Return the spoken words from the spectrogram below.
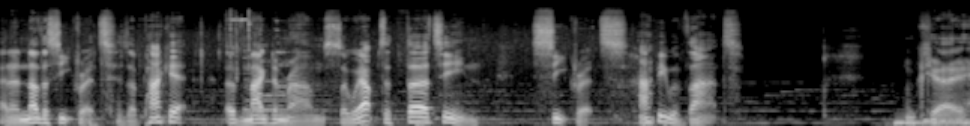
And another secret is a packet of Magnum rounds. So we're up to 13 secrets. Happy with that. Okay,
